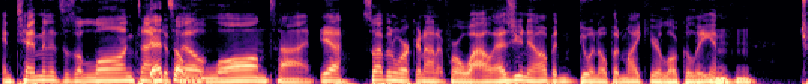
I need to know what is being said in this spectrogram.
and ten minutes is a long time That's a long time. Yeah, so I've been working on it for a while. As you know, I've been doing open mic here locally and Mm-hmm. tr-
